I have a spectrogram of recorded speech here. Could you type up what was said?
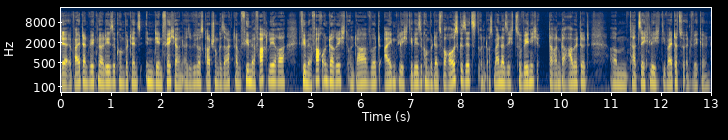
der Weiterentwicklung der Lesekompetenz in den Fächern. Also wie wir es gerade schon gesagt haben, viel mehr Fachlehrer Lehrer, viel mehr Fachunterricht und da wird eigentlich die Lesekompetenz vorausgesetzt und aus meiner Sicht zu wenig daran gearbeitet, ähm, tatsächlich die weiterzuentwickeln.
